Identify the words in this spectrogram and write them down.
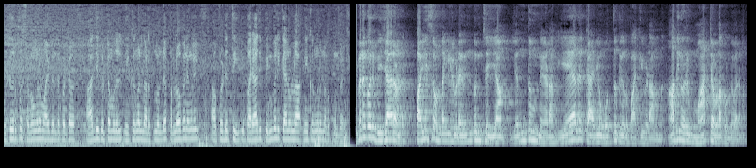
ഒത്തുതീർപ്പ് ശ്രമങ്ങളുമായി ബന്ധപ്പെട്ട് ആദ്യഘട്ടം മുതൽ നീക്കങ്ങൾ നടത്തുന്നുണ്ട്. പ്രലോഭനങ്ങളിൽ പെടുത്തി ഈ പരാതി പിൻവലിക്കാനുള്ള നീക്കങ്ങൾ നടത്തുന്നുണ്ട്. ഇവനൊക്കെ ഒരു വിചാരമുണ്ട്. പൈസ ഉണ്ടെങ്കിൽ ഇവിടെ എന്തും ചെയ്യാം എന്തും നേടാം ഏത് കാര്യവും ഒത്തുതീർപ്പാക്കി വിടാമെന്ന്. അതിനൊരു മാറ്റം അവിടെ കൊണ്ടുവരണം.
